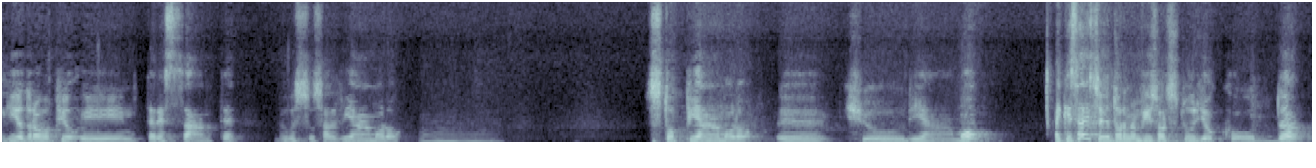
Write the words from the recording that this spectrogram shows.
io trovo più interessante, da questo salviamolo, mm, stoppiamolo, eh, chiudiamo, è che se adesso io torno in Visual Studio Code,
